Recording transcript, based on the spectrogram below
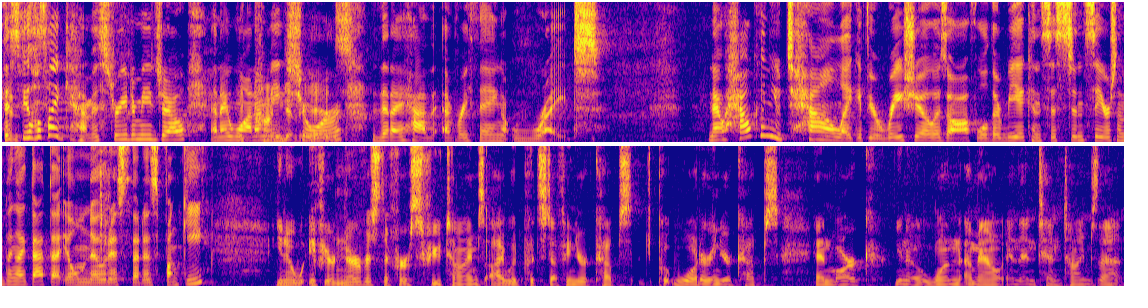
This and feels like chemistry to me, Joe, and I want to make sure is. that I have everything right. Now, how can you tell, like, if your ratio is off? Will there be a consistency or something like that that you'll notice that is funky? You know, if you're nervous the first few times, I would put stuff in your cups, put water in your cups, and mark, you know, one amount and then 10 times that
